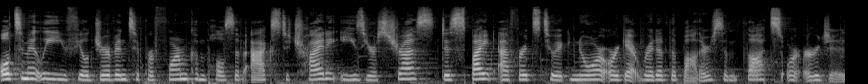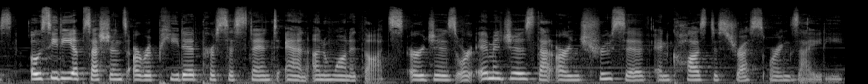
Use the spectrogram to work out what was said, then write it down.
Ultimately, you feel driven to perform compulsive acts to try to ease your stress, despite efforts to ignore or get rid of the bothersome thoughts or urges. OCD obsessions are repeated, persistent, and unwanted thoughts, urges, or images that are intrusive and cause distress or anxiety.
